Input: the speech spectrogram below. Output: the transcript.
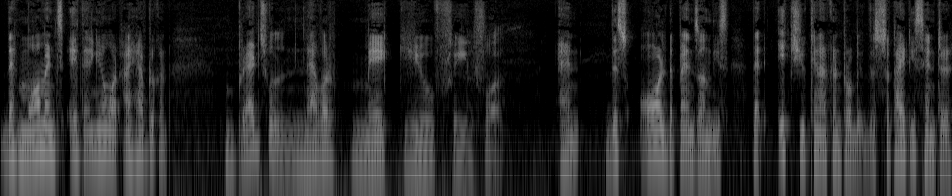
that moment's itch. And you know what? I have to con- breads will never make you feel full. And this all depends on these that itch you cannot control. The satiety center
